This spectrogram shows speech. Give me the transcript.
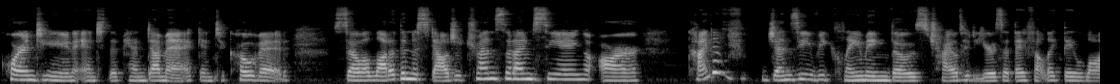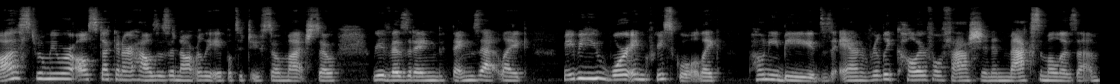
quarantine and to the pandemic and to covid. So a lot of the nostalgia trends that i'm seeing are kind of gen z reclaiming those childhood years that they felt like they lost when we were all stuck in our houses and not really able to do so much. So revisiting the things that like maybe you wore in preschool like pony beads and really colorful fashion and maximalism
